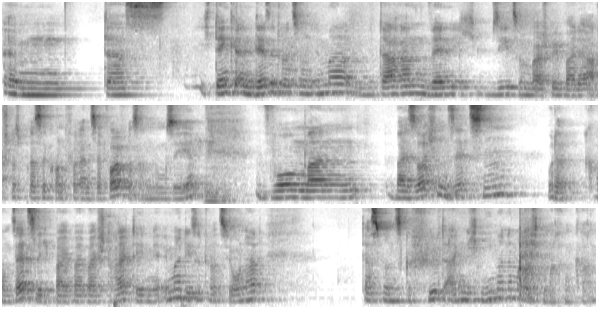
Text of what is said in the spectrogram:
ähm, das, ich denke in der Situation immer daran, wenn ich Sie zum Beispiel bei der Abschlusspressekonferenz der Vollversammlung sehe, mhm. wo man bei solchen Sätzen oder grundsätzlich bei, bei, bei Streitthemen ja immer die Situation hat, dass man es gefühlt eigentlich niemandem recht machen kann.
